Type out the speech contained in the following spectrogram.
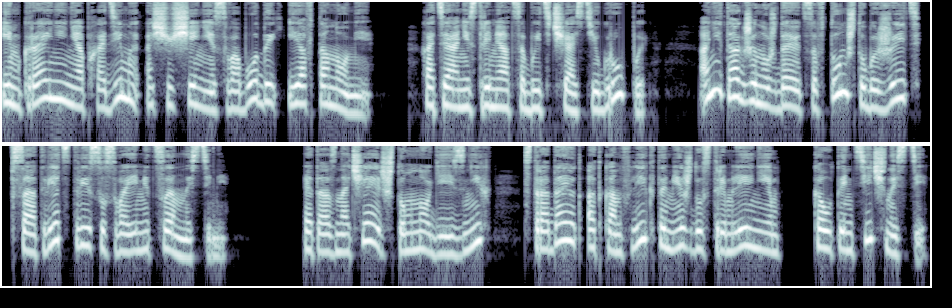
Им крайне необходимы ощущение свободы и автономии. Хотя они стремятся быть частью группы, они также нуждаются в том, чтобы жить в соответствии со своими ценностями. Это означает, что многие из них страдают от конфликта между стремлением к аутентичности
